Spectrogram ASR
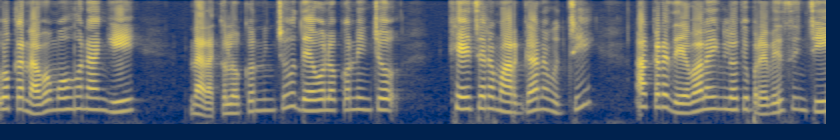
ఒక నవమోహనాంగి నరకలోకం నుంచో దేవలోకం నుంచో ఖేచర మార్గాన వచ్చి అక్కడ దేవాలయంలోకి ప్రవేశించి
